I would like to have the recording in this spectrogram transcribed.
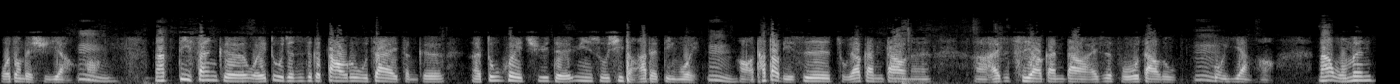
活动的需要，嗯，哦、那第三个维度就是这个道路在整个呃都会区的运输系统它的定位，嗯，哦，它到底是主要干道呢？啊，还是次要干道，还是服务道路，嗯，不一样啊、哦。那我们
